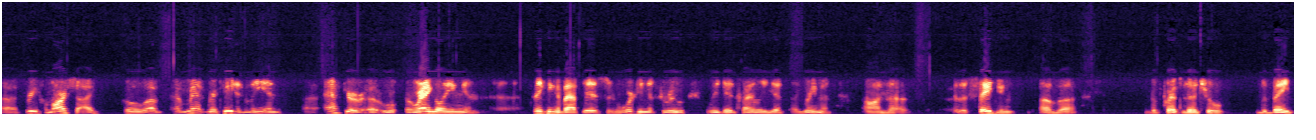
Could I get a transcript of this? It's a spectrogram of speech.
uh, three from our side, who uh, met repeatedly. And uh, after uh, wrangling and uh, thinking about this and working it through, we did finally get agreement on uh, the staging of the presidential debate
